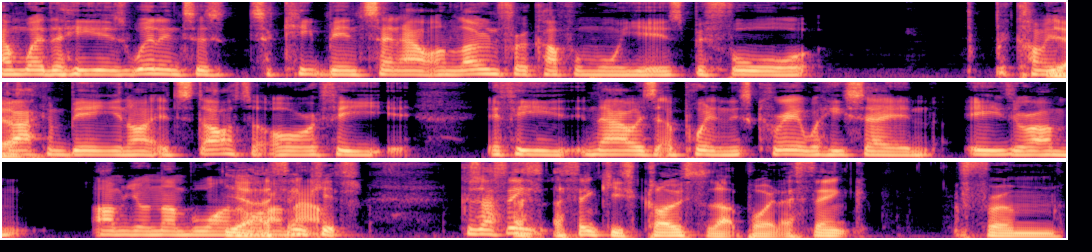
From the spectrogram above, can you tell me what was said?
and whether he is willing to to keep being sent out on loan for a couple more years before coming yeah. back and being United starter, or if he if he now is at a point in his career where he's saying either I'm I'm your number one. Yeah, I think it's because I think I, I think he's close to that point. I think from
